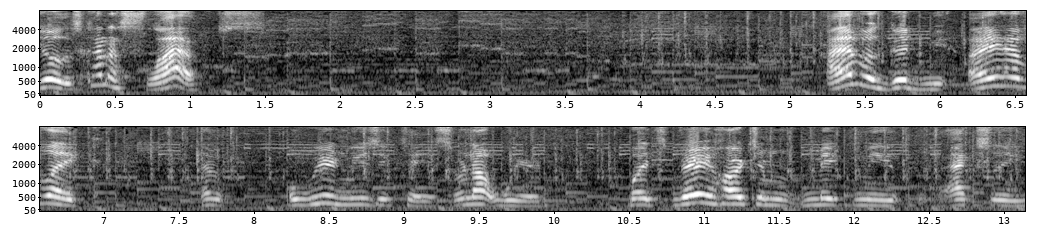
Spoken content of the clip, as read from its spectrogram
Yo, this kind of slaps. I have a good I have like a, a weird music taste, or not weird, but it's very hard to make me actually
